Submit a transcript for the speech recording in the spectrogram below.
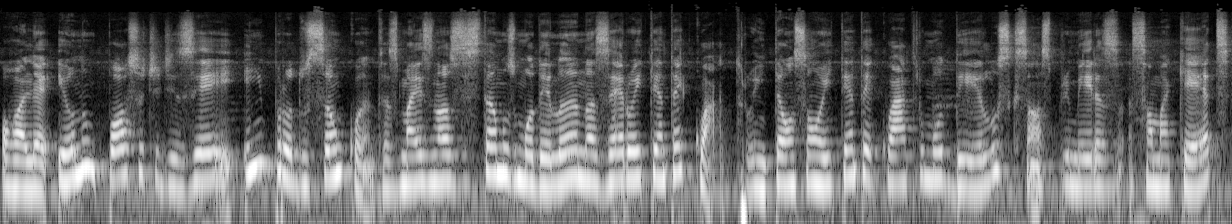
Olha, eu não posso te dizer em produção quantas, mas nós estamos modelando a 084. Então são 84 modelos, que são as primeiras, são maquetes,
